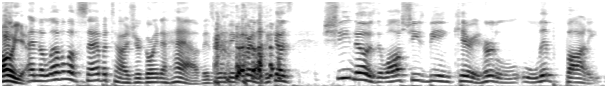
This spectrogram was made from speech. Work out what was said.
oh yeah, And the level of sabotage you're going to have is going to be incredible because she knows that while she's being carried, her limp body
